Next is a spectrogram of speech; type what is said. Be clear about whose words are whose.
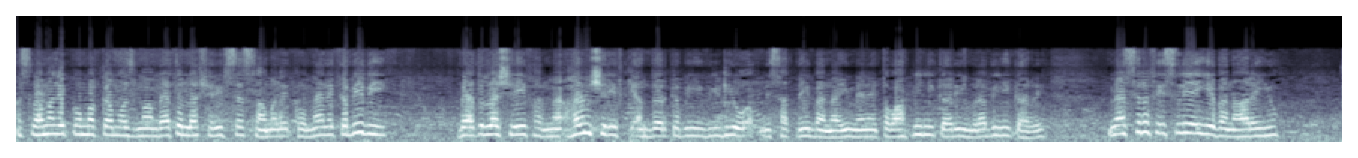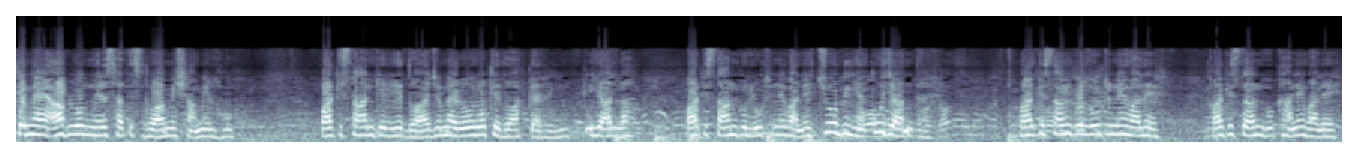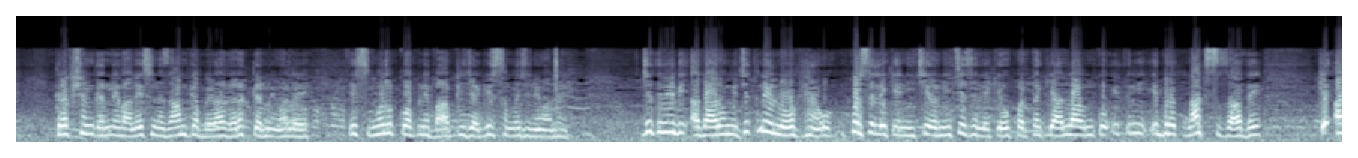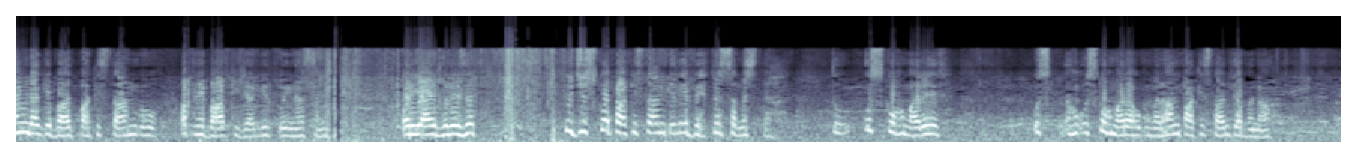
Speaker 1: السلام علیکم، مکہ معظمہ، بیت اللہ شریف سے السلام علیکم۔ میں نے کبھی بھی بیت اللہ شریف حرم شریف کے اندر کبھی ویڈیو اپنے ساتھ نہیں بنائی۔ میں نے طواف بھی نہیں کر رہی عمرہ بھی نہیں کر رہی۔ میں صرف اس لیے یہ بنا رہی ہوں کہ میں آپ لوگ میرے ساتھ اس دعا میں شامل ہوں۔ پاکستان کے لیے دعا، جو میں رو رو کے دعا کر رہی ہوں کہ یا اللہ، پاکستان کو لوٹنے والے جو بھی ہیں، تو جانتا ہے۔ پاکستان کو لوٹنے والے، پاکستان کو کھانے والے کرپشن کرنے والے اس نظام کا بیڑا غرق کرنے والے اس ملک کو اپنے باپ کی جاگیر سمجھنے والے۔ جتنے بھی اداروں میں جتنے لوگ ہیں وہ اوپر سے لے کے نیچے اور نیچے سے لے کے اوپر تک یا اللہ ان کو اتنی عبرت ناک سزا دے کہ آئندہ کے بعد پاکستان کو اپنے باپ کی جاگیر کوئی نہ سمجھے۔ اور یا بلعزت تو جس کو پاکستان کے لیے بہتر سمجھتا تو اس کو ہمارے اس, اس کو ہمارا حکمران پاکستان کا بنا۔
